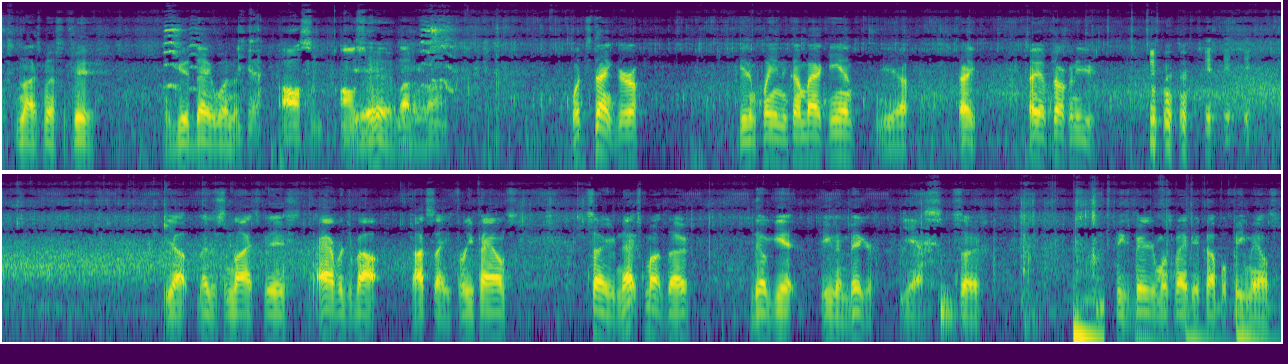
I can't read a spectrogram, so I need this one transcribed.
It's a nice mess of fish. A good day, wasn't it? Yeah, awesome, awesome. Yeah, a lot of fun. What you think, girl? Get them clean and come back in? Yeah. Hey, hey, I'm talking to you. yep, those are some nice fish. Average about, I'd say, three pounds. So next month, though, they'll get even bigger. Yes. So these bigger ones, maybe a couple females.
